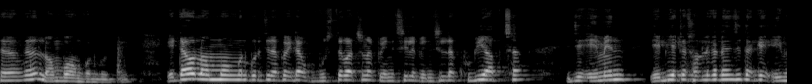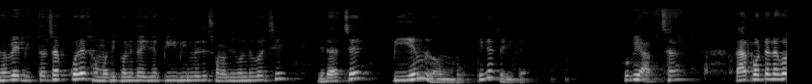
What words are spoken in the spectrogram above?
রেখাংশের লম্ব অঙ্কন করতে। এটাও লম্ব অঙ্কন করেছি, দেখো এটা বুঝতে পারছ না পেন্সিলে, পেন্সিলটা খুবই আবছা। যে এম এন বি একটা সরলরেখা টেনেছি তাকে এইভাবে বৃত্তচাপ করে সমদ্বিখণ্ডিত এই যে পি বিন্দু দিয়ে সমদ্বিখণ্ডিত করছি, যেটা হচ্ছে পি এম লম্ব ঠিক আছে এইটা? খুবই আবছা। তারপরটা দেখো,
